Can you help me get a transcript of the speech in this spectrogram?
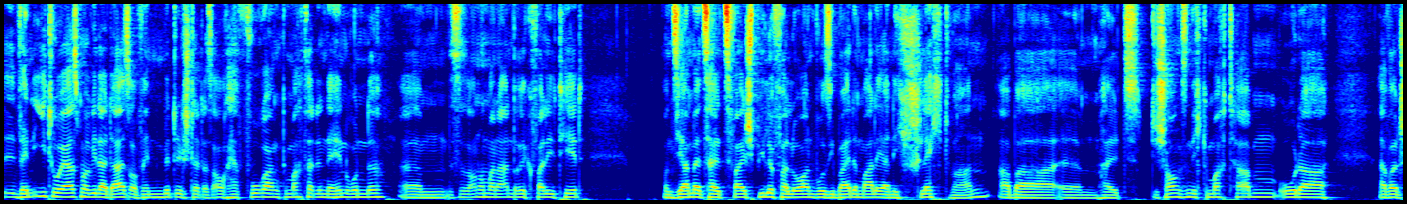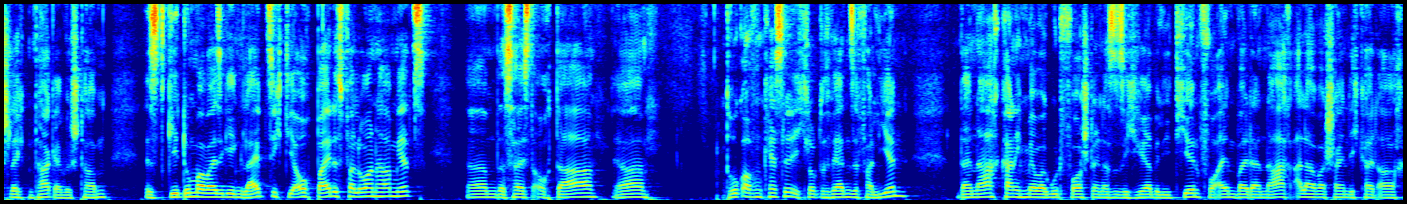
wenn Ito erstmal wieder da ist, auch wenn Mittelstädt das auch hervorragend gemacht hat in der Hinrunde, ähm, ist das auch nochmal eine andere Qualität. Und sie haben jetzt halt zwei Spiele verloren, wo sie beide Male ja nicht schlecht waren, aber ähm, halt die Chancen nicht gemacht haben oder einfach einen schlechten Tag erwischt haben. Es geht dummerweise gegen Leipzig, die auch beides verloren haben jetzt. Ähm, das heißt, auch da, ja, Druck auf den Kessel. Ich glaube, das werden sie verlieren. Danach kann ich mir aber gut vorstellen, dass sie sich rehabilitieren, vor allem weil danach aller Wahrscheinlichkeit auch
